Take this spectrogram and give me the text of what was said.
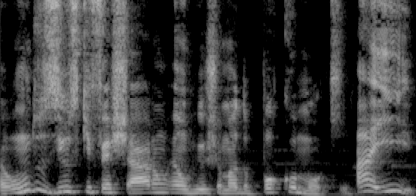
Um dos rios que fecharam é um rio chamado Pocomoke. Aí,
